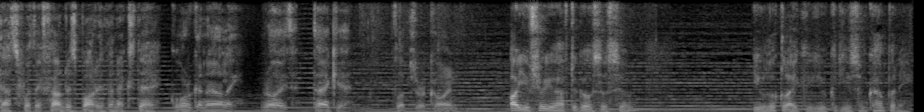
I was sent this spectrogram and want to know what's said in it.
that's where they found his body the next day. Gorgon Alley. Right, thank you. Flips her a coin. Are you sure you have to go so soon? You look like you could use some company.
